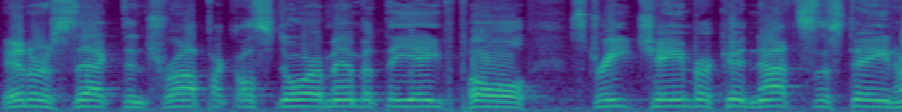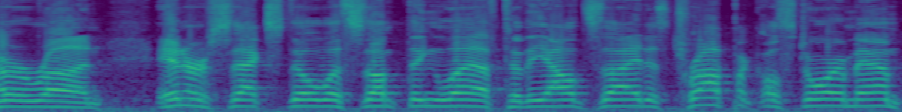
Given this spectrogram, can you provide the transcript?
Intersect and Tropical Storm M at the eighth pole. Street Chamber could not sustain her run. Intersect still with something left. To the outside is Tropical Storm M.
